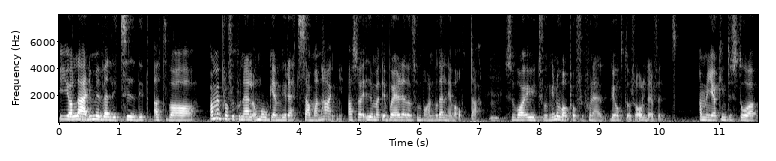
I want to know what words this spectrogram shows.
jag lärde mig väldigt tidigt att vara ja, men professionell och mogen vid rätt sammanhang. Alltså i och med att jag började redan som barnmodell när jag var åtta så var jag ju tvungen att vara professionell vid åtta års ålder för att ja, men jag kan inte stå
